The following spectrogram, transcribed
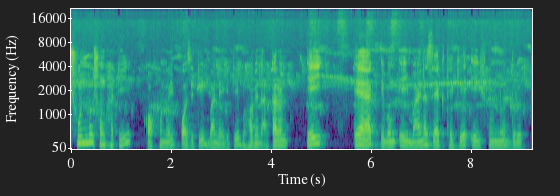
শূন্য সংখ্যাটি কখনোই পজিটিভ বা নেগেটিভ হবে না। কারণ এই এক এবং এই মাইনাস এক থেকে এই শূন্য দূরত্ব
